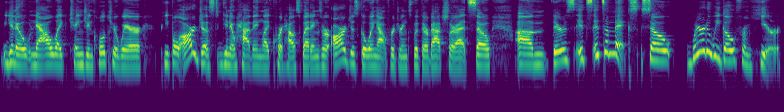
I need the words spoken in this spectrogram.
you know now like changing culture where people are just you know having like courthouse weddings or are just going out for drinks with their bachelorettes. So um there's it's it's a mix. So where do we go from here?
